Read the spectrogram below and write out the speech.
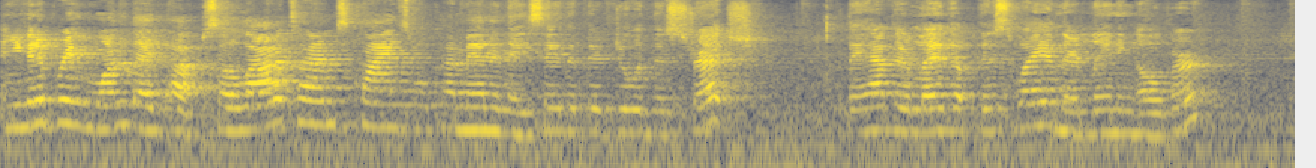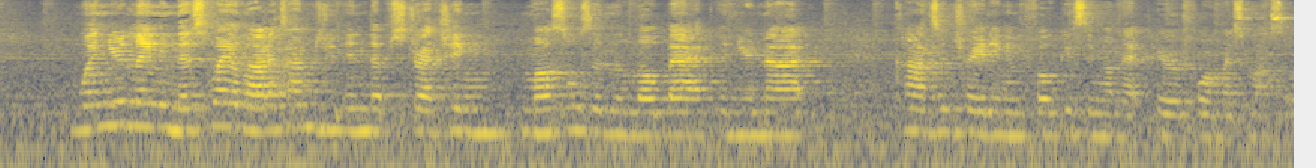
and you're gonna bring one leg up. So a lot of times clients will come in and they say that they're doing this stretch. They have their leg up this way and they're leaning over. When you're leaning this way, a lot of times you end up stretching muscles in the low back and you're not concentrating and focusing on that piriformis muscle.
